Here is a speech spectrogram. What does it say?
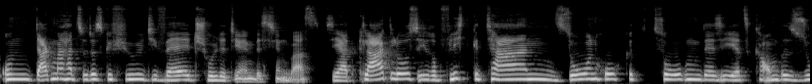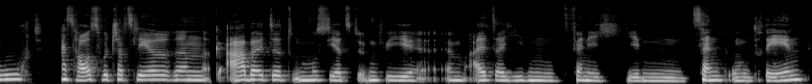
und Dagmar hat so das Gefühl, die Welt schuldet ihr ein bisschen was. Sie hat klaglos ihre Pflicht getan, Sohn hochgezogen, der sie jetzt kaum besucht, als Hauswirtschaftslehrerin gearbeitet und muss jetzt irgendwie im Alter jeden Pfennig, jeden Cent umdrehen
